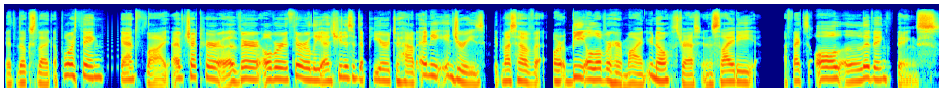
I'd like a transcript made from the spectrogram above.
It looks like a poor thing can't fly. I've checked her uh, very over thoroughly and she doesn't appear to have any injuries. It must have or be all over her mind. You know, stress and anxiety affects all living things.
